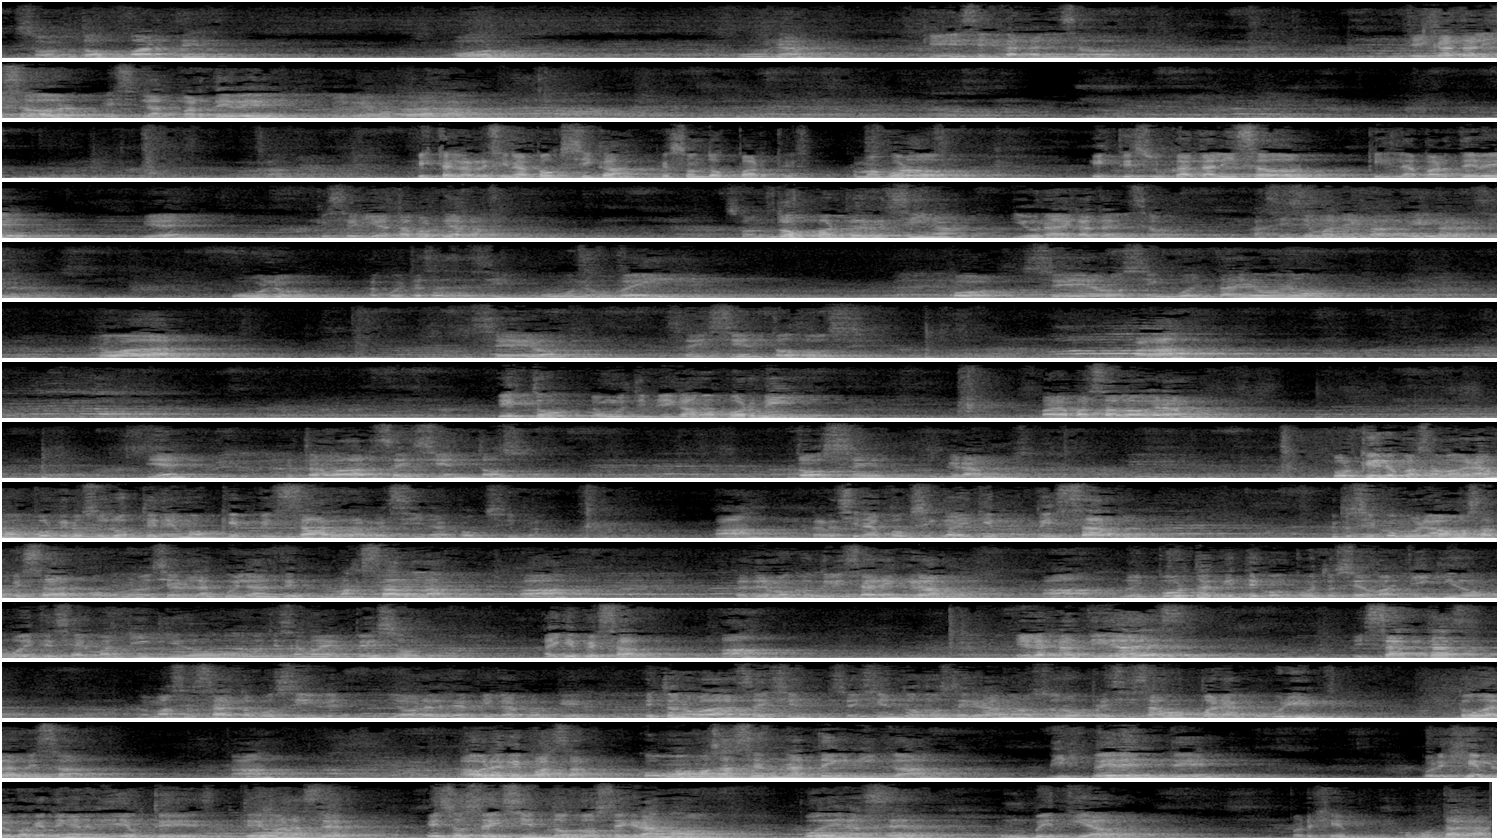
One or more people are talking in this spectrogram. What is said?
son dos partes por una que es el catalizador. El catalizador es la parte B, que voy a mostrar acá, Esta es la resina epóxica, que son dos partes. ¿No me acuerdo? Este es su catalizador, que es la parte B, ¿bien? Que sería esta parte de acá. Son dos partes de resina y una de catalizador. Así se maneja esta resina. 1, la cuenta se hace así, 1, 20 por 0,51 nos va a dar 0,612. ¿Verdad? Esto lo multiplicamos por 1000 para pasarlo a gramos. Bien, esto nos va a dar 612 gramos. ¿Por qué lo pasamos a gramos? Porque nosotros tenemos que pesar la resina epóxica. ¿Ah? La resina epóxica hay que pesarla. Entonces, como la vamos a pesar, o como decían en la escuela antes, masarla, ¿ah? la tenemos que utilizar en gramos. ¿ah? No importa que este compuesto sea más líquido, o este sea más líquido, o este sea más espeso, hay que pesarlo. ¿ah? En las cantidades exactas, lo más exacto posible, y ahora les voy a explicar por qué. Esto nos va a dar 612 gramos, nosotros precisamos para cubrir toda la mesada. ¿ah? Ahora, ¿qué pasa? Como vamos a hacer una técnica diferente, por ejemplo, para que tengan idea ustedes, ustedes van a hacer esos 612 gramos, pueden hacer un veteado, por ejemplo, como está acá.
